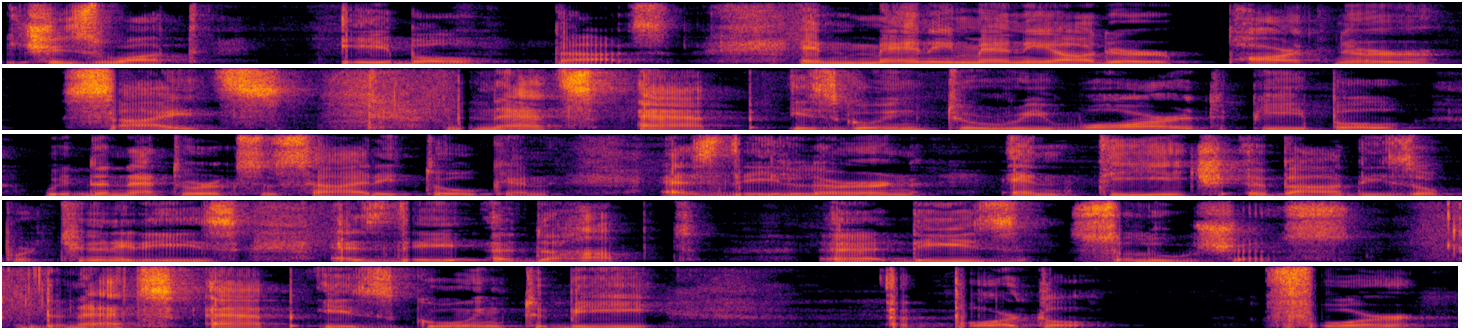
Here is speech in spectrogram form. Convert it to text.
which is what ABLE does. And many, many other partner sites, the Nets app is going to reward people with the Network Society token as they learn and teach about these opportunities as they adopt uh, these solutions. The Nets app is going to be a portal for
